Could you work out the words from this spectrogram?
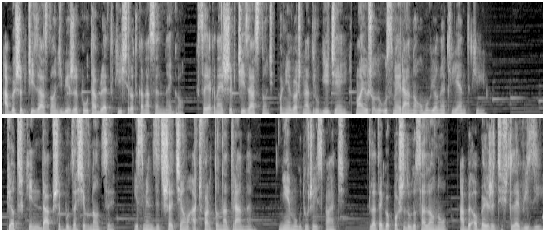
Aby szybciej zasnąć, bierze pół tabletki środka nasennego. Chce jak najszybciej zasnąć, ponieważ na drugi dzień ma już od 8 rano umówione klientki. Piotr Kinda przebudza się w nocy. Jest między trzecią a czwartą nad ranem. Nie mógł dłużej spać. Dlatego poszedł do salonu, aby obejrzeć coś w telewizji.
